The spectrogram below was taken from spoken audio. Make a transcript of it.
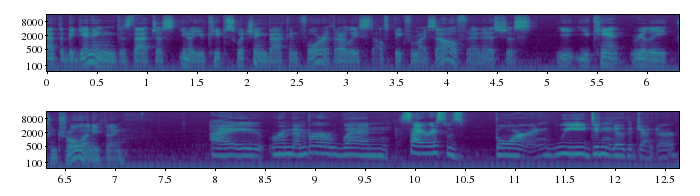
at the beginning does that just, you know, you keep switching back and forth, or at least I'll speak for myself. And it's just, you, you can't really control anything. I remember when Cyrus was born, we didn't know the gender.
